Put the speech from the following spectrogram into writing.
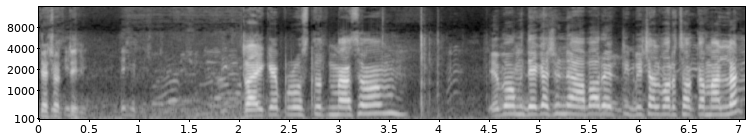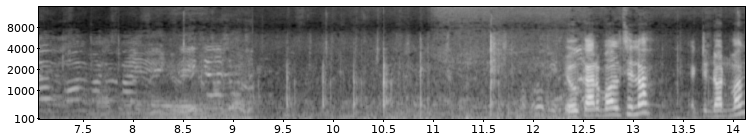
তেষট্টি। স্ট্রাইকে প্রস্তুত মাসুম। এবং দেখে শুনে আবার একটি বিশাল বড় ছক্কা মারলেন। ইউকার বল ছিল, একটি ডট বল।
